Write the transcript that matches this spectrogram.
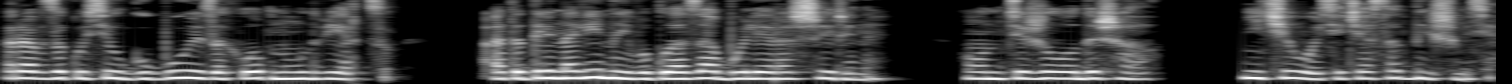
Раф закусил губу и захлопнул дверцу. От адреналина его глаза были расширены. Он тяжело дышал. Ничего, сейчас отдышимся.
